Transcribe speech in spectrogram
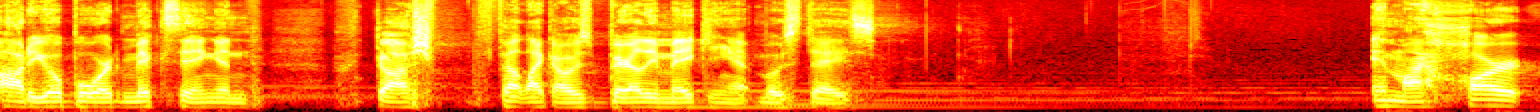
audio board mixing and gosh, felt like I was barely making it most days. And my heart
